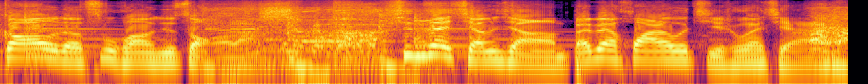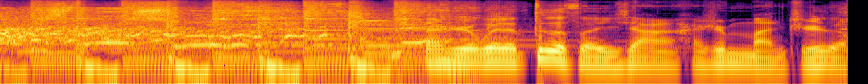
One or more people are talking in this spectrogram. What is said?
高傲的付款我就走了。现在想想，白白花了我几十块钱。但是为了嘚瑟一下，还是蛮值得。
